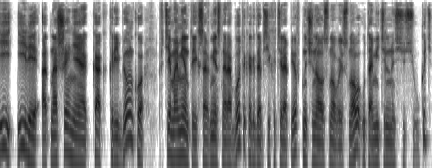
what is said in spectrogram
и или отношение как к ребенку в те моменты их совместной работы, когда психотерапевт начинала снова и снова утомительно сюсюкать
